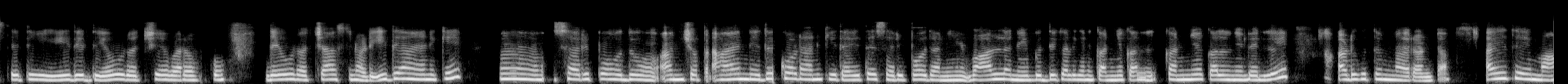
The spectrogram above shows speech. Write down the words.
స్థితి ఇది దేవుడు వచ్చే వరకు దేవుడు వచ్చేస్తున్నాడు. ఇది ఆయనకి సరిపోదు అని చెప్ప ఆయన్ని ఎదుర్కోవడానికి ఇదైతే సరిపోదని వాళ్ళని బుద్ధి కలిగిన కన్యకల్ కన్యకల్ని వెళ్ళి అడుగుతున్నారంట. అయితే మా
